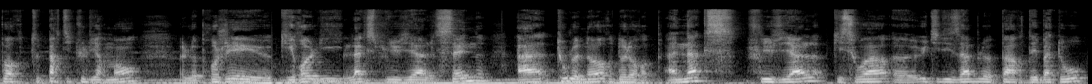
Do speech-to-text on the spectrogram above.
porte particulièrement le projet qui relie l'axe fluvial Seine à tout le nord de l'Europe. Un axe fluvial qui soit euh, utilisable par des bateaux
